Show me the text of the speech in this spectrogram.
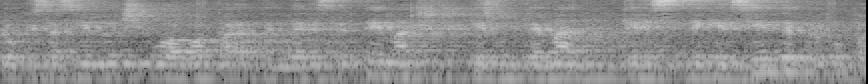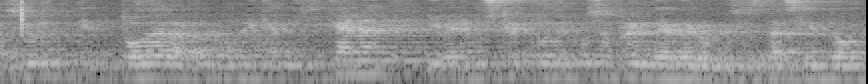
lo que está haciendo Chihuahua para atender este tema, que es un tema de creciente preocupación en toda la República Mexicana y veremos qué podemos aprender de lo que se está haciendo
